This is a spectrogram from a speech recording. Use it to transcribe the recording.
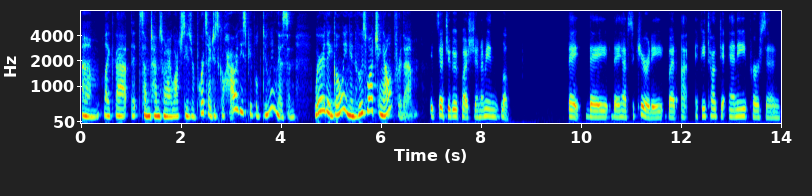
um, like that that sometimes when I watch these reports, I just go, how are these people doing this, and where are they going, and who's watching out for them? It's such a good question. I mean, look, they they they have security, but uh, if you talk to any person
